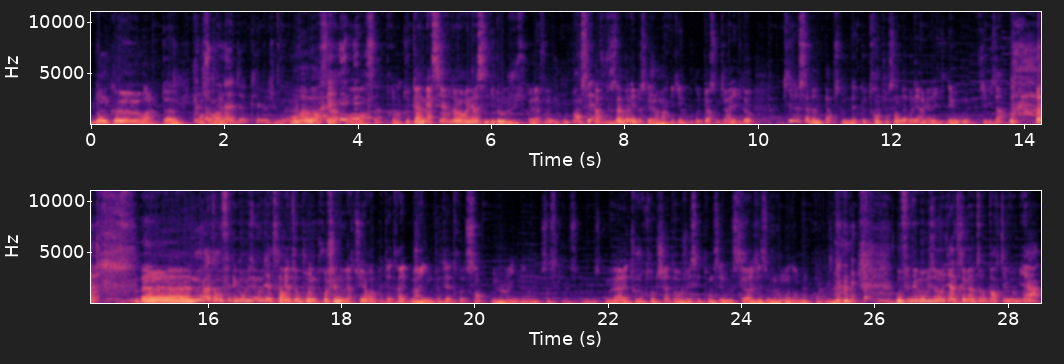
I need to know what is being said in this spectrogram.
Donc euh, voilà, Bah, toi, t'en as deux que je me. On va voir ça, on va voir ça après. En tout cas, merci à vous d'avoir regardé cette vidéo jusqu'à la fin. Du coup, pensez à vous abonner parce que j'ai remarqué qu'il y a beaucoup de personnes qui regardent les vidéos qui ne s'abonnent pas parce que vous n'êtes que 30% d'abonnés à regarder les vidéos, donc c'est bizarre. Euh, nous, en attendant, on vous fait des gros bisous. On vous dit à très bientôt pour une prochaine ouverture, peut-être avec Marine, peut-être sans Marine. hein. Ça, parce que voilà, elle a toujours trop de chat, alors je vais essayer de prendre ses boosters et de les ouvrir moi dans mon coin. on vous fait des gros bisous, on vous dit à très bientôt. Portez-vous bien.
